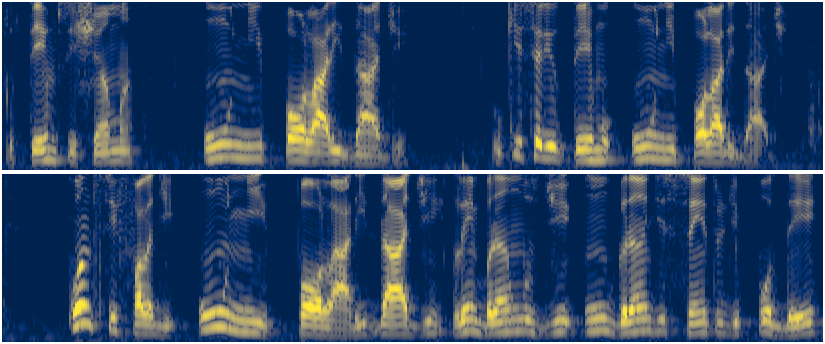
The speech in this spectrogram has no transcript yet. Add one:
O termo se chama unipolaridade. O que seria o termo unipolaridade? Quando se fala de unipolaridade, lembramos de um grande centro de poder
